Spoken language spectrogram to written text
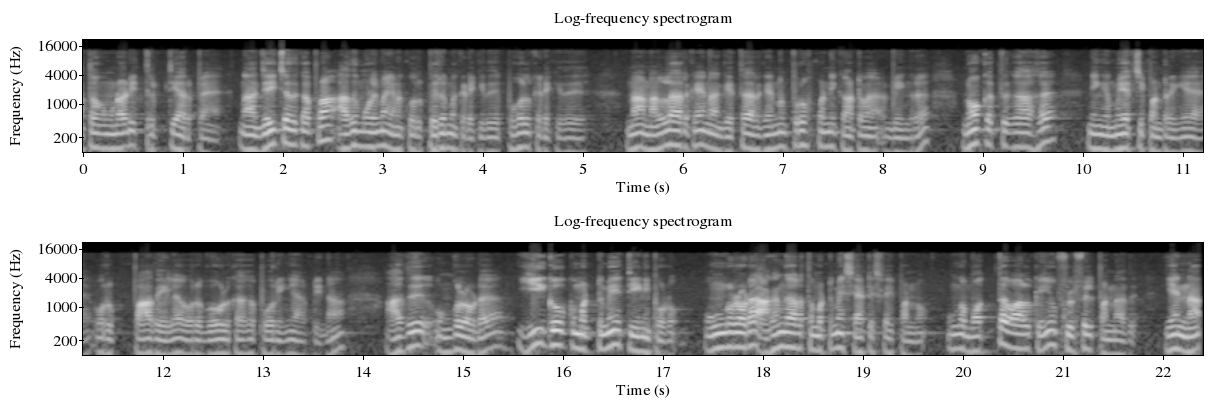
மற்றவங்க முன்னாடி திருப்தியாக இருப்பேன். நான் ஜெயிச்சதுக்கப்புறம் அது மூலயமா எனக்கு ஒரு பெருமை கிடைக்கிது புகழ் கிடைக்கிது. நான் நல்லா இருக்கேன் நான் கெத்தாக இருக்கேன்னு ப்ரூஃப் பண்ணி காட்டுவேன் அப்படிங்கிற நோக்கத்துக்காக நீங்கள் முயற்சி பண்ணுறீங்க ஒரு பாதையில் ஒரு கோலுக்காக போகிறீங்க அப்படின்னா அது உங்களோட ஈகோவுக்கு மட்டுமே தீனி போடும். உங்களோட அகங்காரத்தை மட்டுமே சாட்டிஸ்ஃபை பண்ணும். உங்கள் மொத்த வாழ்க்கையும் ஃபுல்ஃபில் பண்ணாது. ஏன்னா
